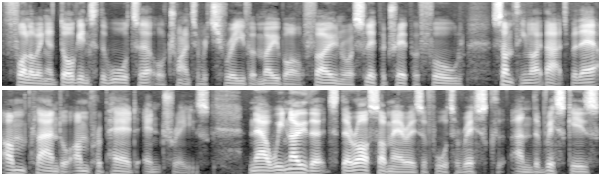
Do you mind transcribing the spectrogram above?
following a dog into the water or trying to retrieve a mobile phone or a slip, a trip, a fall, something like that. But they're unplanned or unprepared entries. Now, we know that there are some areas of water risk, and the risk is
